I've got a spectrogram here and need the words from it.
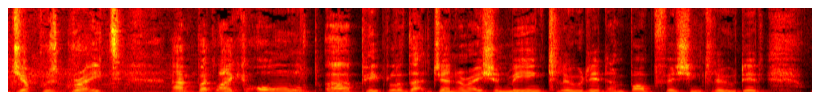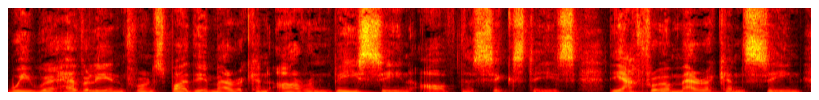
Jupp was great. Um, but like all uh, people of that generation, me included, and Bob Fish included, we were heavily influenced by the American R&B scene of the '60s, the Afro-American scene,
